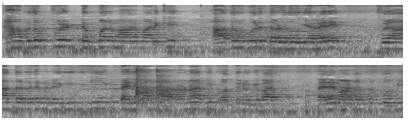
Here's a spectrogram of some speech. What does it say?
यहाँ पे तो पूरे डब्बल मार मार के हाथों में पूरे दर्द हो गया मेरे। पूरा हाथ दर्द करने लगी क्योंकि पहली बार मार रहा हूँ ना अभी बहुत दिनों के बाद पहले मारता था तो अभी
